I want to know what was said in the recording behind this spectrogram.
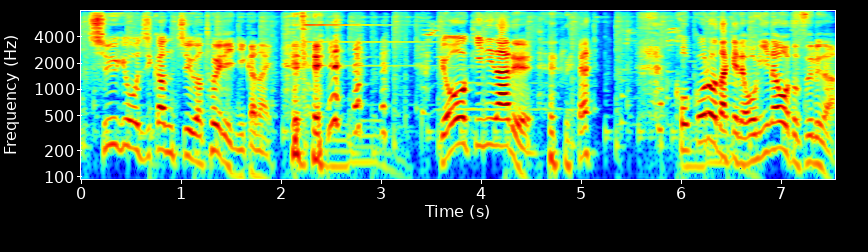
就業時間中はトイレに行かない。病気になる。心だけで補おうとするな。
